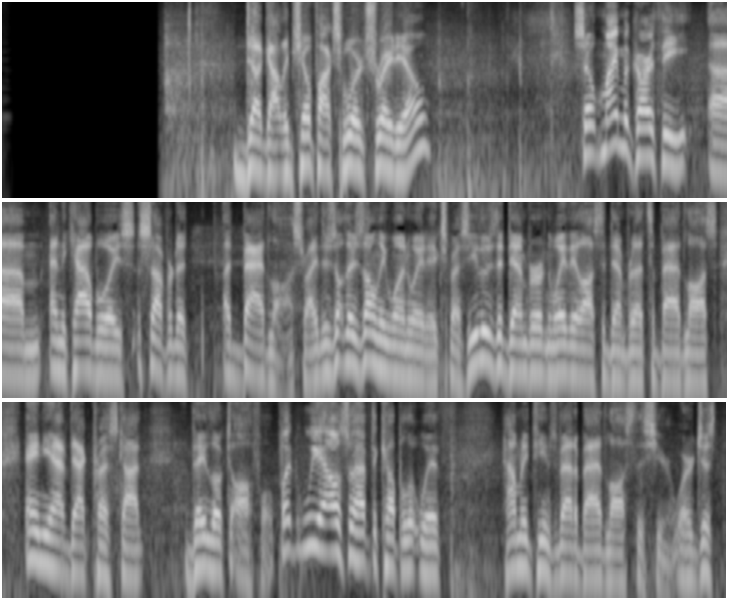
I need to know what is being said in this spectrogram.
Doug Gottlieb Show, Fox Sports Radio. So Mike McCarthy um, and the Cowboys suffered a, a bad loss, right? There's there's only one way to express it. You lose to Denver, and the way they lost to Denver, that's a bad loss. And you have Dak Prescott. They looked awful. But we also have to couple it with how many teams have had a bad loss this year, where just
